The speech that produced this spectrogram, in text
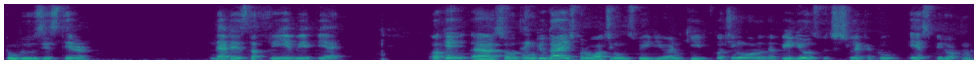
to do's is there. That is the free API okay uh, so thank you guys for watching this video and keep watching all of the videos which is related to ASP.NET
